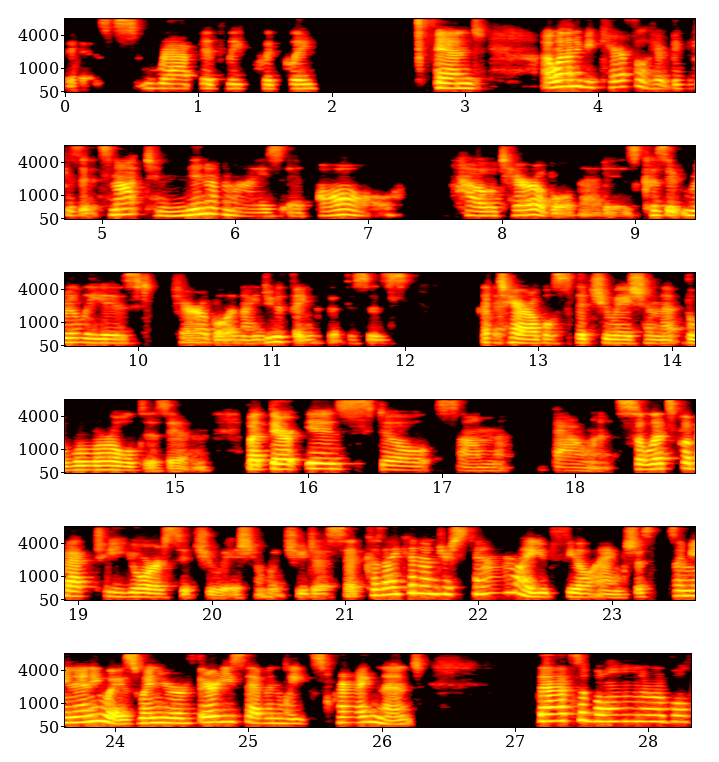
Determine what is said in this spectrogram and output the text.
this rapidly, quickly. And I want to be careful here because it's not to minimize at all how terrible that is, because it really is terrible. And I do think that this is a terrible situation that the world is in. But there is still some balance. So let's go back to your situation, which you just said, because I can understand why you'd feel anxious. I mean, anyways, when you're 37 weeks pregnant, that's a vulnerable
